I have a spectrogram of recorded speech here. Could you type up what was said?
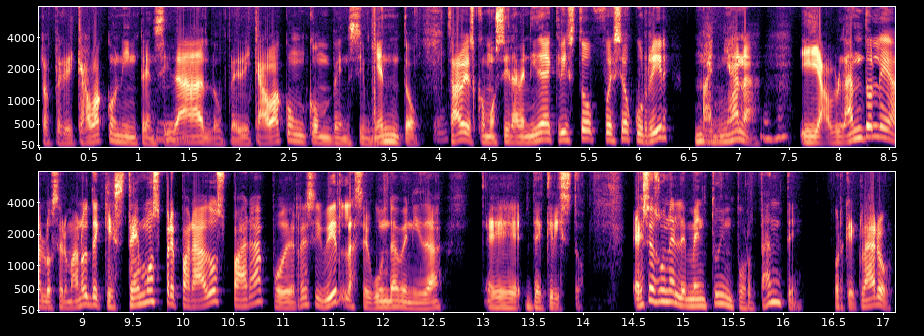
Lo predicaba con intensidad, lo predicaba con convencimiento, ¿sabes? Como si la venida de Cristo fuese a ocurrir mañana y hablándole a los hermanos de que estemos preparados para poder recibir la segunda venida eh, de Cristo. Eso es un elemento importante, porque claro,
